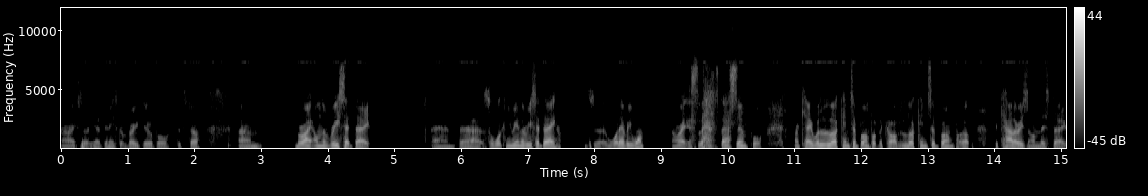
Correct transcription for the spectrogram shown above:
All right, so yeah, Denise got very doable, good stuff. Um, right on the reset day, and uh, so what can you eat on the reset day? Uh, whatever you want. All right, it's that's that simple. Okay, we're looking to bump up the carbs, looking to bump up the calories on this day.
